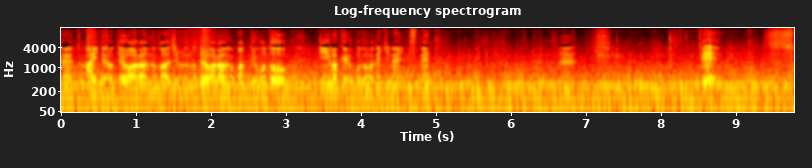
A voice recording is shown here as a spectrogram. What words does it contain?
えーと、相手の手を洗うのか自分の手を洗うのかっていうことを言い分けることができないですねうんでそ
